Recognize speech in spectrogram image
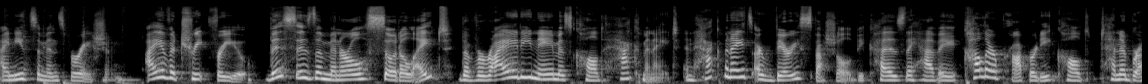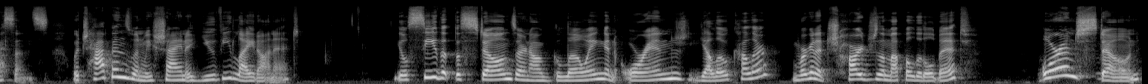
I need some inspiration. I have a treat for you. This is the mineral sodalite. The variety name is called hackmanite, and hackmanites are very special because they have a color property called tenebrescence, which happens when we shine a UV light on it. You'll see that the stones are now glowing an orange yellow color. We're gonna charge them up a little bit. Orange stone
